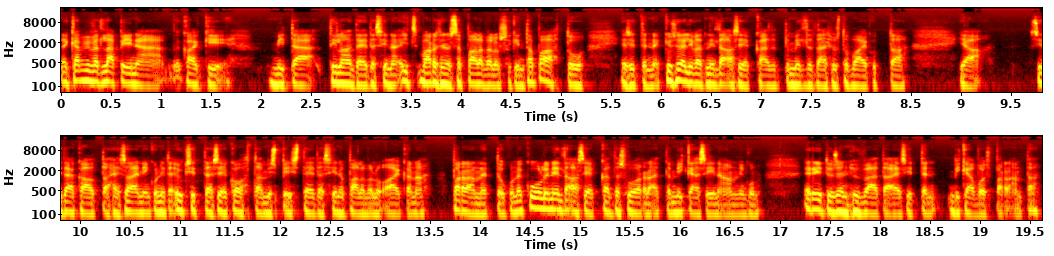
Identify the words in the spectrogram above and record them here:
ne kävivät läpi nämä kaikki mitä tilanteita siinä itse varsinaisessa palvelussakin tapahtuu, ja sitten ne kyselivät niiltä asiakkailta, että miltä tämä vaikuttaa, ja sitä kautta he saivat niinku niitä yksittäisiä kohtaamispisteitä siinä palveluaikana parannettua, kun ne kuuli niiltä asiakkailta suoraan, että mikä siinä on niinku erityisen hyvää tai sitten mikä voisi parantaa.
